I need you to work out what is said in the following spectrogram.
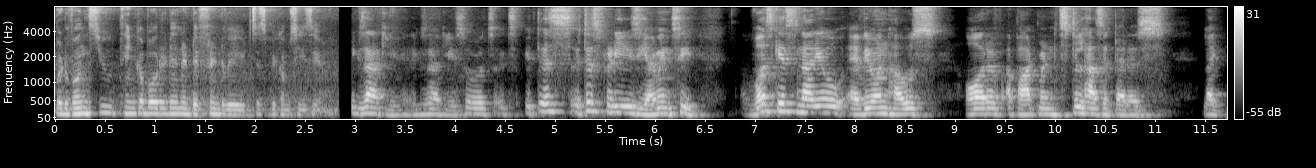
but once you think about it in a different way, it just becomes easier. exactly exactly. So it's it's it is it is pretty easy. I mean see worst case scenario everyone house or apartment still has a terrace. Like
